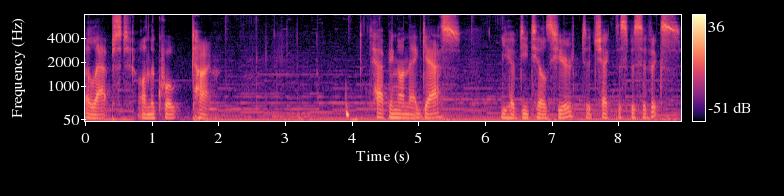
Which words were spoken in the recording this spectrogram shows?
elapsed on the quote time. Tapping on that gas, you have details here to check the specifics.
